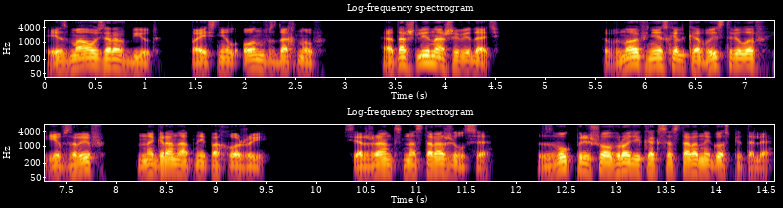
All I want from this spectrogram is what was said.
«Из маузеров бьют», — пояснил он, вздохнув. «Отошли наши, видать». Вновь несколько выстрелов и взрыв на гранатный похожий. Сержант насторожился. Звук пришел вроде как со стороны госпиталя.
